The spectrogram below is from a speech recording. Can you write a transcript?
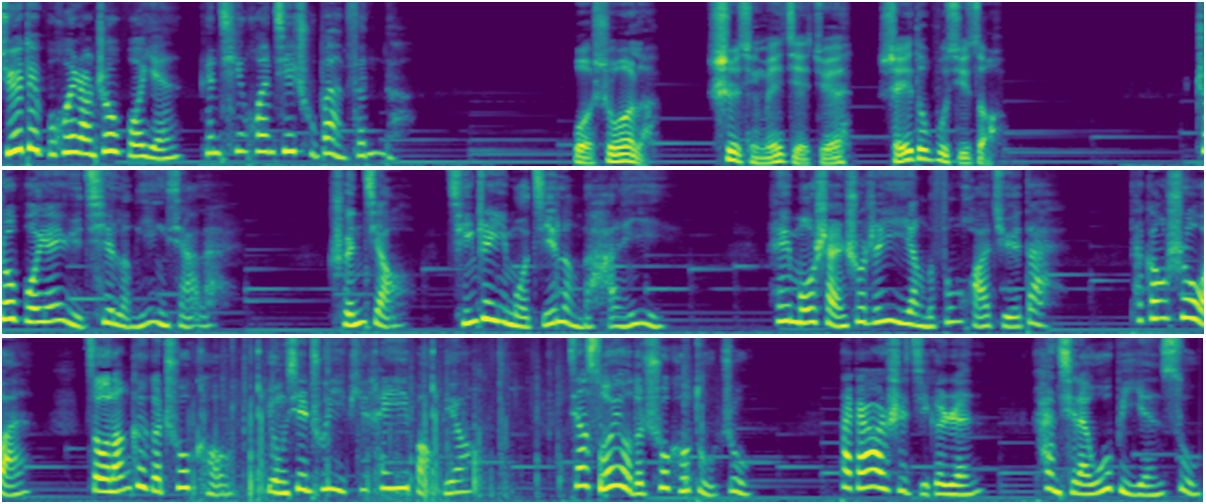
绝对不会让周伯言跟清欢接触半分的。我说了，事情没解决，谁都不许走。周伯言语气冷硬下来。唇角噙着一抹极冷的寒意，黑眸闪烁着异样的风华绝代。他刚说完，走廊各个出口涌现出一批黑衣保镖，将所有的出口堵住。大概二十几个人，看起来无比严肃，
